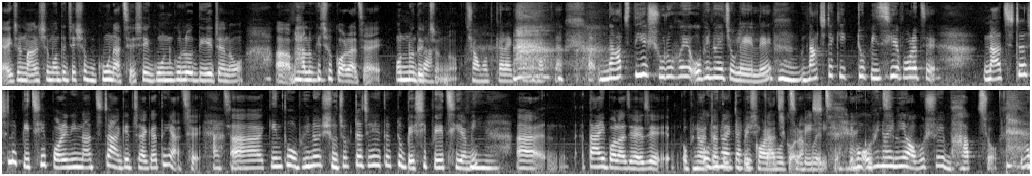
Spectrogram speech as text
একজন মানুষের মধ্যে যেসব গুণ আছে সেই গুণগুলো দিয়ে যেন ভালো কিছু করা যায় অন্যদের জন্য। চমৎকার একটা ভাবনা। নাচ দিয়ে শুরু হয়ে অভিনয়ে চলে এলে নাচটা কি একটু পিছিয়ে পড়েছে? নাচটা আসলে পিছিয়ে পড়েনি নাচটা আগের জায়গাতেই আছে। আচ্ছা। আহ, কিন্তু অভিনয়ের সুযোগটা যেহেতু একটু বেশি পেয়েছি আমি আহ, তাই বলা যায় যে অভিনয়টা একটু বেশি করা কাজ করা হয়েছে। হ্যাঁ, এবং অভিনয় নিয়ে অবশ্যই ভাবছ। এবং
